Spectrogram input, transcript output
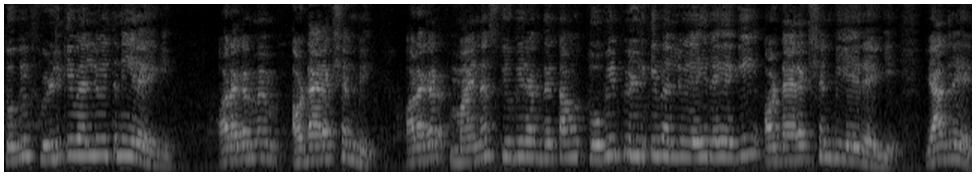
तो भी फ़ील्ड की वैल्यू इतनी रहेगी। और अगर मैं और डायरेक्शन भी और अगर माइनस क्यू भी रख देता हूँ तो भी फ़ील्ड की वैल्यू यही रहेगी और डायरेक्शन भी यही रहेगी। याद रहे,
